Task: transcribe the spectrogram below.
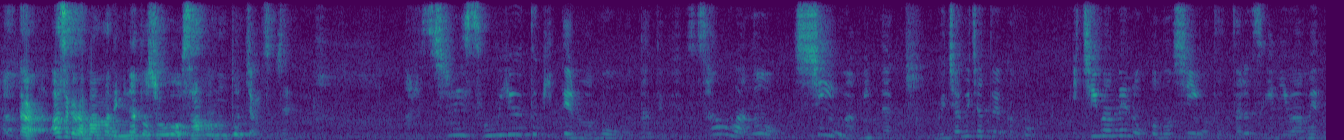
だから、朝から晩まで港署を3本分取っちゃうんですよ、全部。ちなみにそういう時っていうのはもうなんていうんでしょう3話のシーンはみんなぐちゃぐちゃというかこう1話目のこのシーンを撮ったら次2話目のこ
